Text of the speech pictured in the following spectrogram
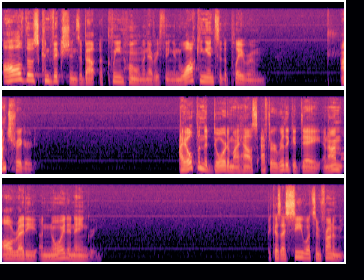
all those convictions about a clean home and everything and walking into the playroom, I'm triggered. I open the door to my house after a really good day and I'm already annoyed and angry because I see what's in front of me.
